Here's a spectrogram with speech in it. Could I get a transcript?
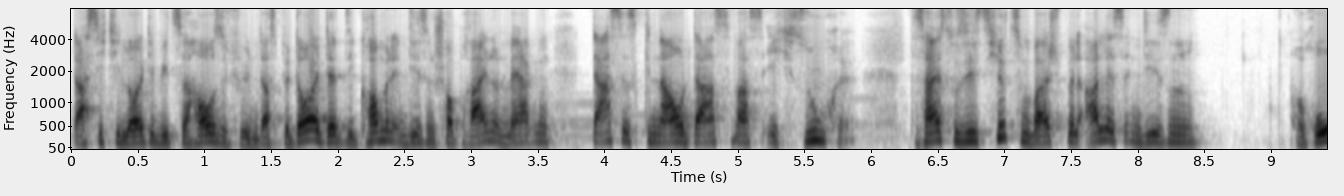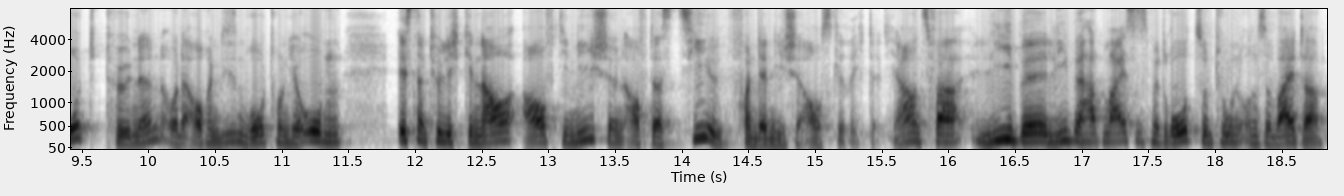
dass sich die Leute wie zu Hause fühlen. Das bedeutet, sie kommen in diesen Shop rein und merken, das ist genau das, was ich suche. Das heißt, du siehst hier zum Beispiel alles in diesen Rottönen oder auch in diesem Rotton hier oben ist natürlich genau auf die Nische und auf das Ziel von der Nische ausgerichtet. Ja, und zwar Liebe. Liebe hat meistens mit Rot zu tun und so weiter.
